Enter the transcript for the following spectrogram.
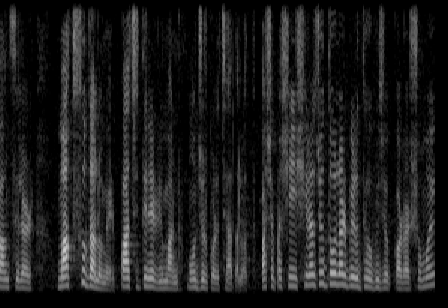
কাউন্সিলর মাকসুদ আলমের পাঁচ দিনের রিমান্ড মঞ্জুর করেছে আদালত। পাশাপাশি সিরাজউদ্দৌলার বিরুদ্ধে অভিযোগ করার সময়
